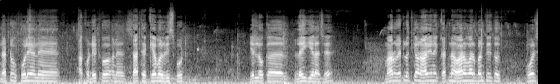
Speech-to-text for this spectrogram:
નટું ખોલી અને આખો ડેટકો અને સાથે કેબલ વીસ ફૂટ એ લોકો લઈ ગયેલા છે. મારું એટલું જ કહેવાનું આવીને ઘટના વારંવાર બનતી તો પોલીસ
